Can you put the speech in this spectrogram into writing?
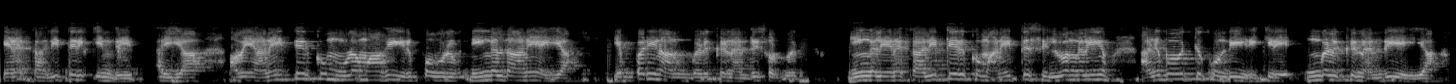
எனக்கு அளித்திருக்கின்றேன் ஐயா அவை அனைத்திற்கும் மூலமாக இருப்பவரும் நீங்கள் தானே ஐயா. எப்படி நான் உங்களுக்கு நன்றி சொல்வது? நீங்கள் எனக்கு அளித்திருக்கும் அனைத்து செல்வங்களையும் அனுபவித்துக் கொண்டு இருக்கிறேன். உங்களுக்கு நன்றி ஐயா.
